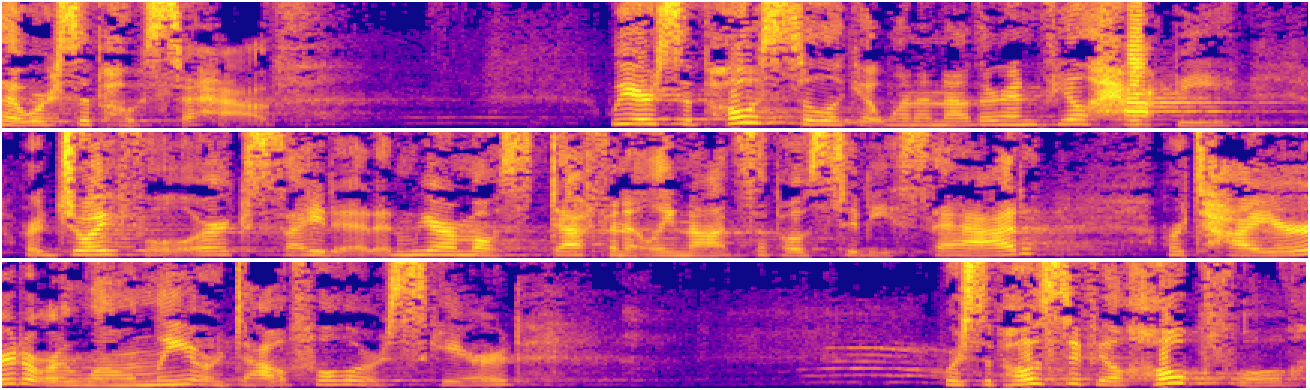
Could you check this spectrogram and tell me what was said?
that we're supposed to have. We are supposed to look at one another and feel happy or joyful or excited, and we are most definitely not supposed to be sad or tired or lonely or doubtful or scared. We're supposed to feel hopeful,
